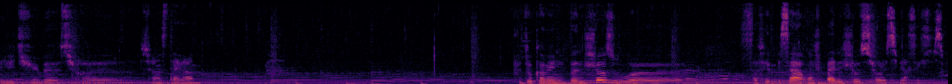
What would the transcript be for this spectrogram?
YouTube, sur, sur Instagram? Plutôt comme une bonne chose ou ça fait, ça arrange pas les choses sur le cybersexisme?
